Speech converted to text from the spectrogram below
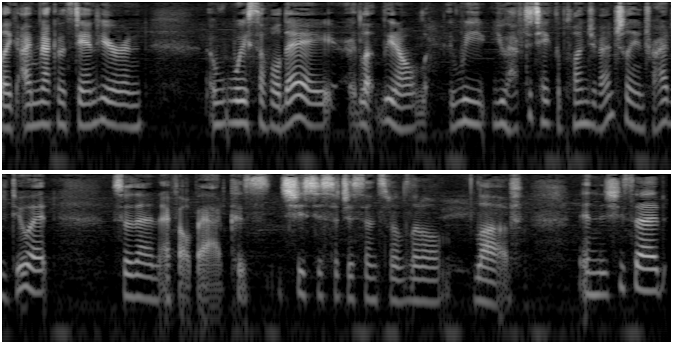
like i'm not going to stand here and waste the whole day you know we you have to take the plunge eventually and try to do it so then I felt bad because she's just such a sensitive little love. And she said,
